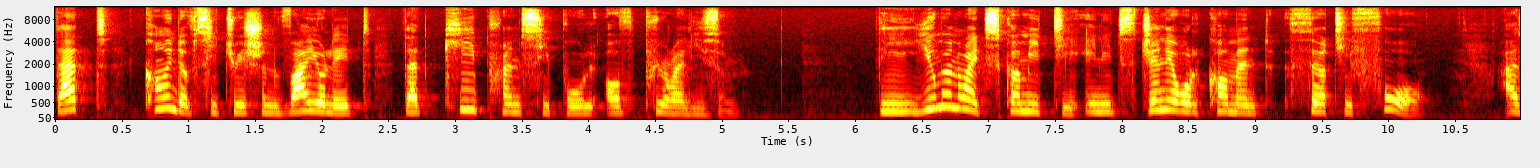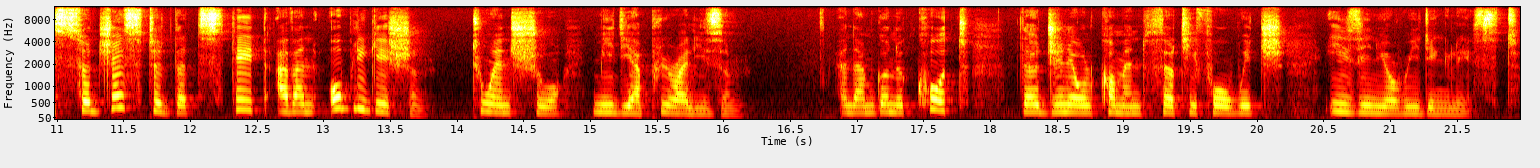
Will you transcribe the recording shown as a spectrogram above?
That kind of situation violates that key principle of pluralism. The Human Rights Committee, in its General Comment 34, has suggested that states have an obligation to ensure media pluralism. And I'm going to quote the General Comment 34, which is in your reading list.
